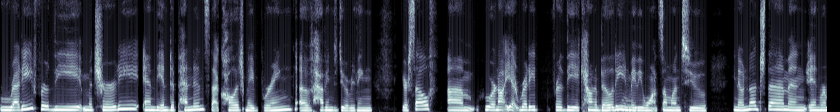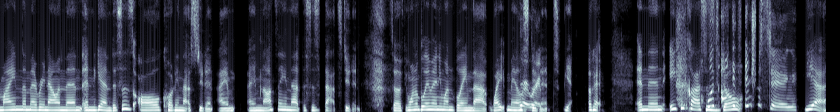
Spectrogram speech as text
ready for the maturity and the independence that college may bring of having to do everything yourself, um, who are not yet ready for the accountability Ooh. and maybe want someone to, you know, nudge them and, and remind them every now and then. And again, this is all quoting that student. I am I am not saying that this is that student. So if you want to blame anyone, blame that white male Right, right. student. Yeah. Okay. And then AP classes Well, it's, oh, don't. it's interesting. yeah.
